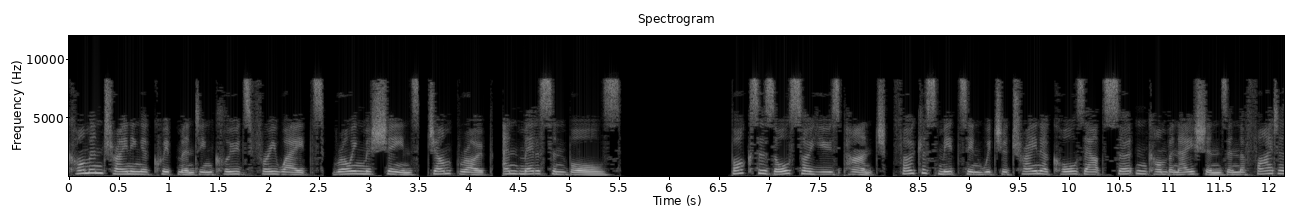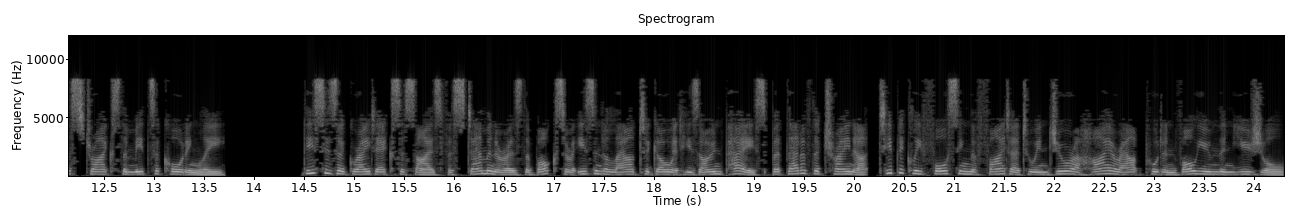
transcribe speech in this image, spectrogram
Common training equipment includes free weights, rowing machines, jump rope, and medicine balls. Boxers also use punch, focus mitts in which a trainer calls out certain combinations and the fighter strikes the mitts accordingly. This is a great exercise for stamina as the boxer isn't allowed to go at his own pace but that of the trainer, typically forcing the fighter to endure a higher output and volume than usual.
